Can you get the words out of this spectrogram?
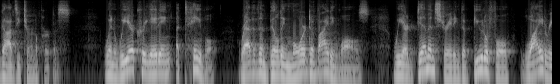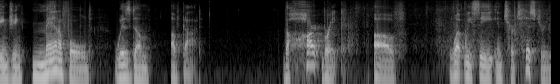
God's eternal purpose. When we are creating a table rather than building more dividing walls, we are demonstrating the beautiful wide ranging, manifold wisdom of God. The heartbreak of what we see in church history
